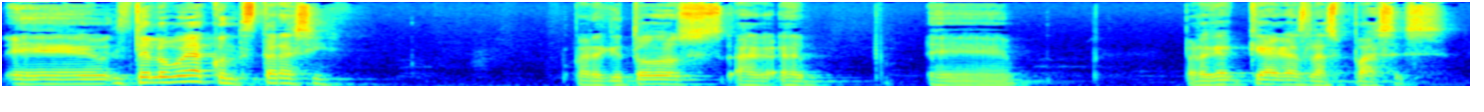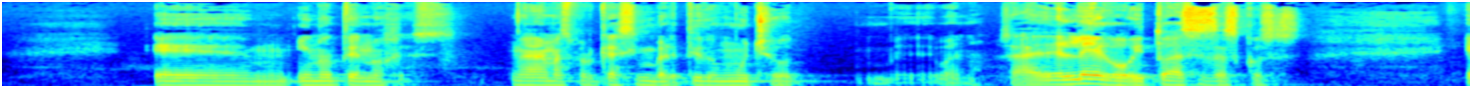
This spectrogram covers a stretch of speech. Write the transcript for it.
eh, te lo voy a contestar así. Para que todos. Eh, para que, hagas las paces. Eh, y no te enojes. Nada más porque has invertido mucho. bueno, o sea, el ego y todas esas cosas.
